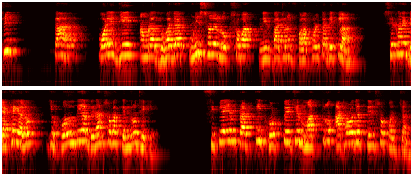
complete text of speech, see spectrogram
ঠিক তার পরে যে আমরা দু উনিশ সালের লোকসভা নির্বাচনের ফলাফলটা দেখলাম, সেখানে দেখা গেল যে হলদিয়া বিধানসভা কেন্দ্র থেকে সিপিআইএম প্রার্থী ভোট পেয়েছেন মাত্র আঠারো হাজার তিনশো পঞ্চান্ন।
